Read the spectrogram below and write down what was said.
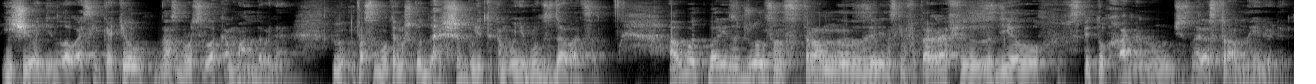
Еще один лавайский котел. Нас бросило командование. Ну, посмотрим, что дальше будет кому не будут сдаваться. А вот Борис Джонсон странно с Зеленским фотографию сделал с петухами. Ну, честно говоря, странные люди.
